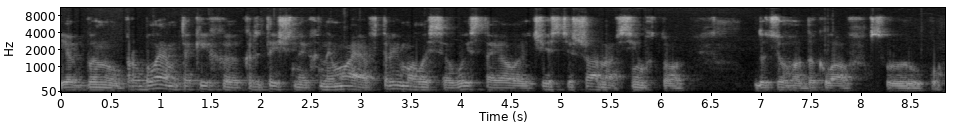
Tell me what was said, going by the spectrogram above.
якби ну проблем таких е, критичних немає. Втрималися, вистояли. Честь і шана всім, хто до цього доклав свою руку.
